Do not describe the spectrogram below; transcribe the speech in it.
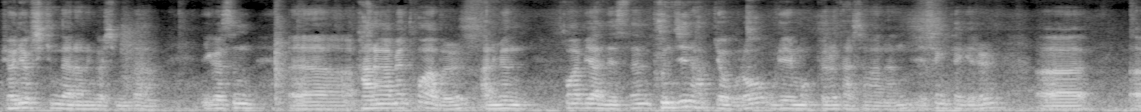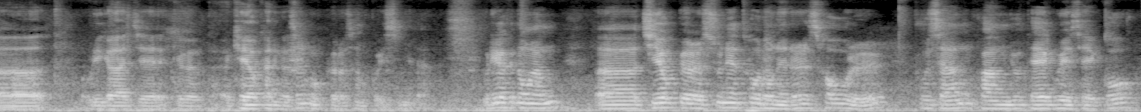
변혁시킨다라는 것입니다. 이것은 어, 가능하면 통합을 아니면 통합이 안 됐을 때는 분진 합격으로 우리의 목표를 달성하는 이 생태계를 어, 어, 우리가 이제 그 개혁하는 것을 목표로 삼고 있습니다. 우리가 그동안 어, 지역별 순회 토론회를 서울, 부산, 광주, 대구에서 했고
